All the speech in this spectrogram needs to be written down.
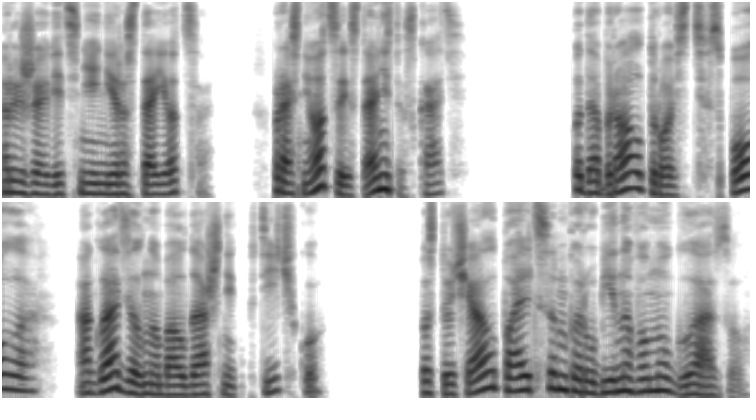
Рыжая ведь с ней не расстается. Проснется и станет искать. Подобрал трость с пола, огладил на балдашник птичку, постучал пальцем по рубиновому глазу,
